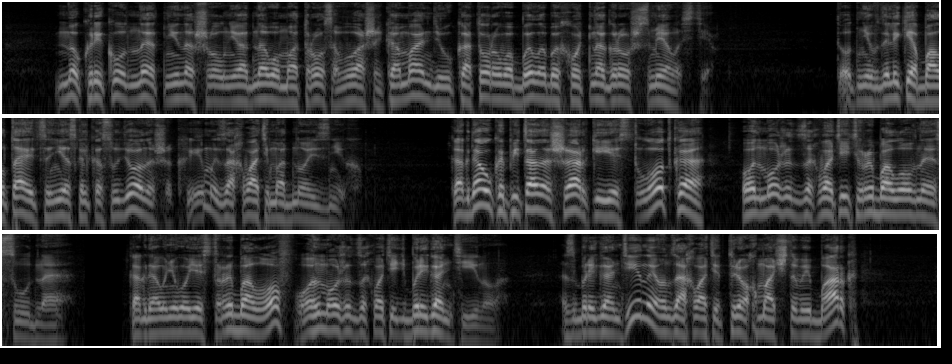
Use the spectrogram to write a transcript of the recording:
но Крикун Нет не нашел ни одного матроса в вашей команде, у которого было бы хоть на грош смелости. Тут невдалеке болтается несколько суденышек, и мы захватим одно из них». Когда у капитана Шарки есть лодка, он может захватить рыболовное судно. Когда у него есть рыболов, он может захватить бригантину. С бригантиной он захватит трехмачтовый барк,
